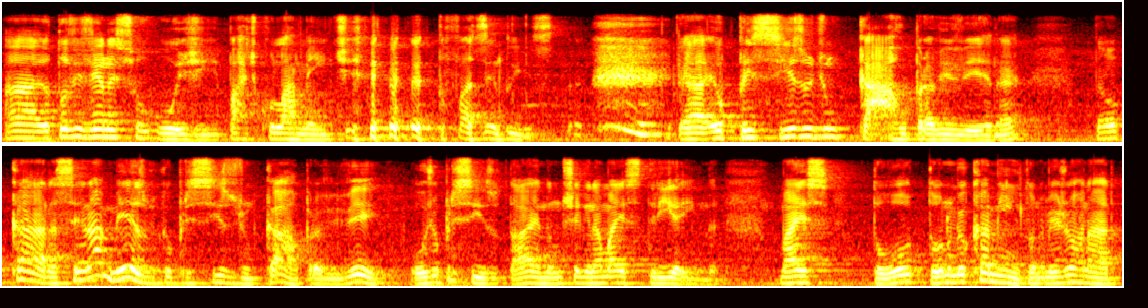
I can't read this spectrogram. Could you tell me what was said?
ah, eu estou vivendo isso hoje, particularmente, estou fazendo isso. É, eu preciso de um carro para viver, né? Então, cara, será mesmo que eu preciso de um carro para viver? Hoje eu preciso, tá? Ainda não cheguei na maestria ainda. Mas tô, tô no meu caminho, tô na minha jornada.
